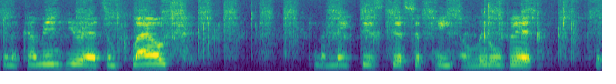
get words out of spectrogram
Going to come in here, add some clouds. Going to make this dissipate a little bit. You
